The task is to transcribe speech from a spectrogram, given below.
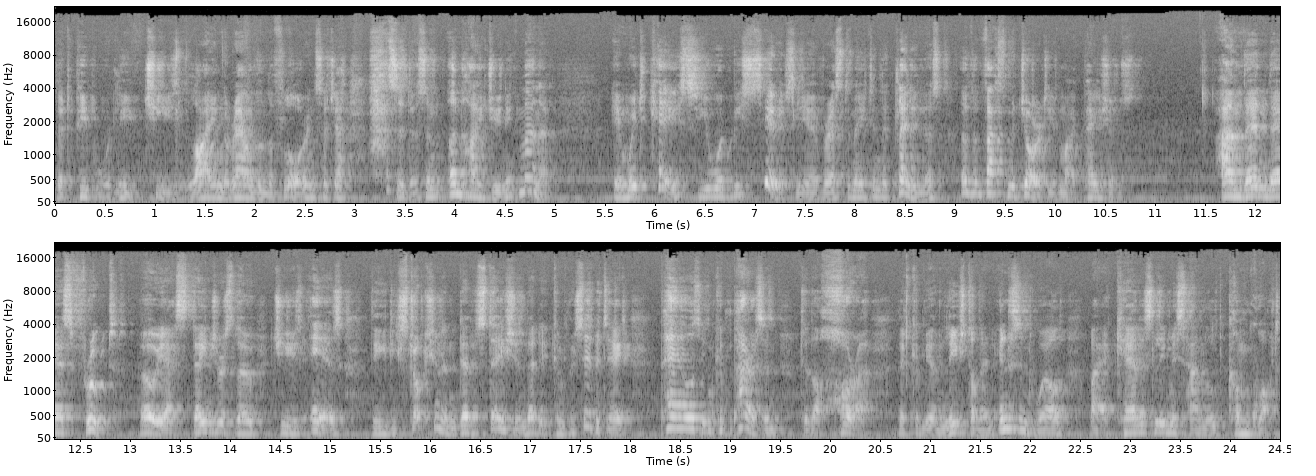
that people would leave cheese lying around on the floor in such a hazardous and unhygienic manner, in which case you would be seriously overestimating the cleanliness of the vast majority of my patients. And then there's fruit. Oh, yes, dangerous though cheese is, the destruction and devastation that it can precipitate pales in comparison to the horror that can be unleashed on an innocent world by a carelessly mishandled kumquat.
